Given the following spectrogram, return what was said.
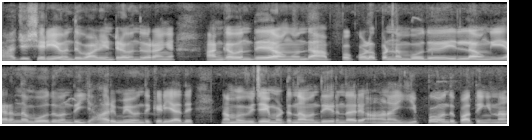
ராஜேஸ்வரியே வந்து வாலியன்ட்டாக வந்து வராங்க. அங்கே வந்து அவங்க வந்து அப்போ கொலை பண்ணும்போது இல்லை அவங்க இறந்தபோது வந்து யாருமே வந்து கிடையாது. நம்ம விஜய் மட்டும்தான் வந்து இருந்தார். ஆனால் இப்போ வந்து பார்த்திங்கன்னா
